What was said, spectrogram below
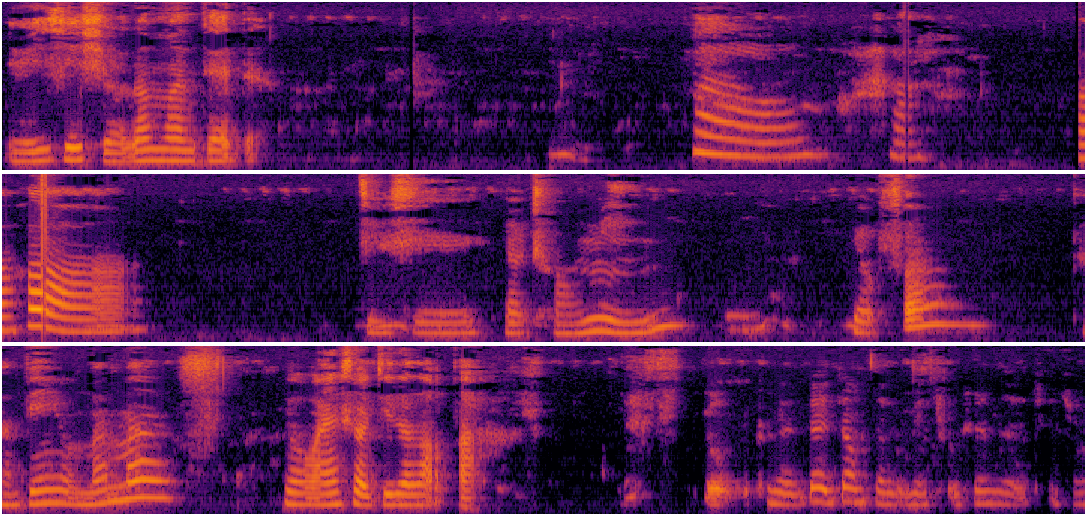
有一些小浪漫？在的，好好好，就是有虫鸣。有风，旁边有妈妈，有玩手机的老爸，有可能在帐篷里面求生的全球，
